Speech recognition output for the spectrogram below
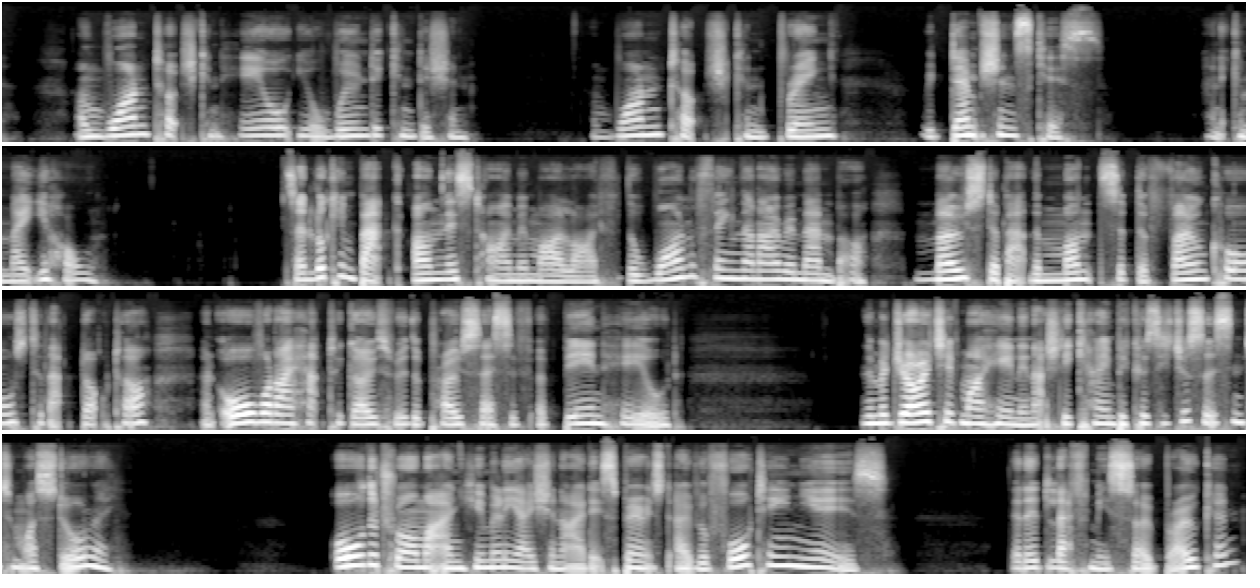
and one touch can heal your wounded condition and one touch can bring redemption's kiss and it can make you whole. So, looking back on this time in my life, the one thing that I remember most about the months of the phone calls to that doctor and all what I had to go through the process of, of being healed, the majority of my healing actually came because he just listened to my story all the trauma and humiliation I had experienced over 14 years that had left me so broken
